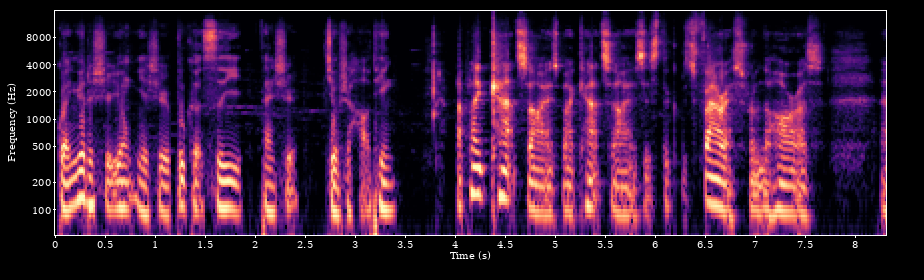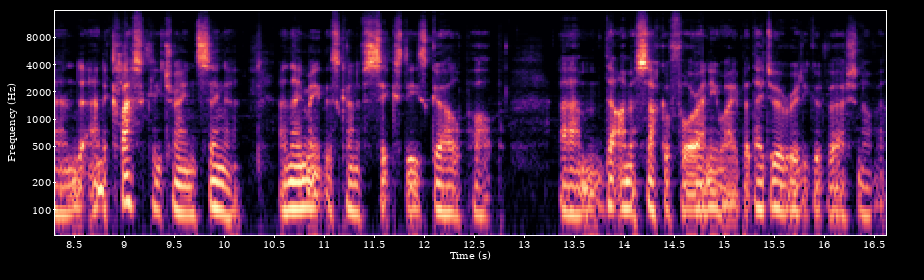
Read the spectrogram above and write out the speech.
管乐的使用也是不可思议，但是就是好听。I played Cat's Eyes by Cat's Eyes. It's the it's Faris from the Horrors, and and a classically trained singer, and they make this kind of '60s girl pop um, that I'm a sucker for anyway. But they do a really good version of it.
